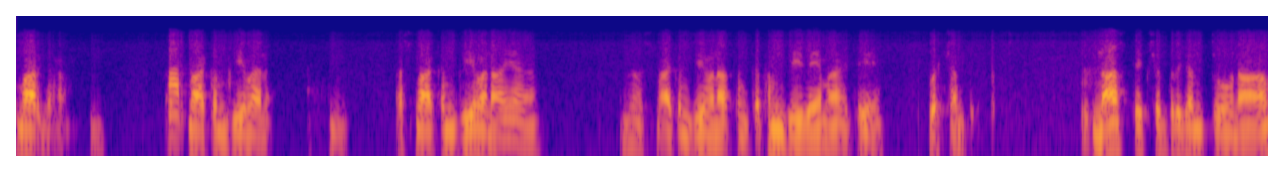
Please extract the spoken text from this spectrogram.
मार्गः। अस्माकं जीवन अस्माकं जीवनाय अस्माकं जीवनार्थं कथं जीवेम इति पृच्छन्ति। नास्ति क्षुद्रजन्तूनां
